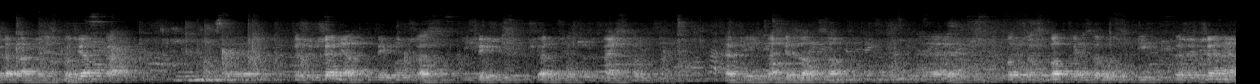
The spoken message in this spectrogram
Wielka dla mnie niespodzianka. Te życzenia tutaj podczas dzisiejszych usiądźcie, żeby Państwo lepiej na siedząco. E, Podczas spotkań załuskich te życzenia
